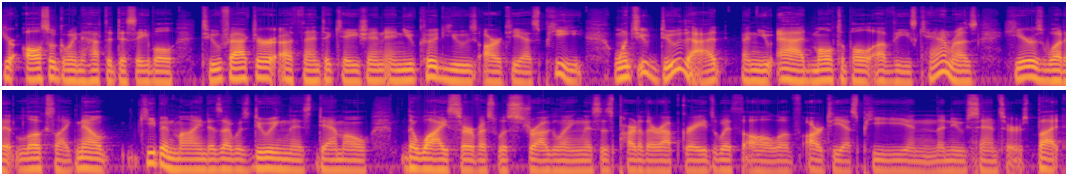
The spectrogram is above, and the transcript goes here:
you're also going to have to disable two-factor authentication and you could use RTSP. Once you do that and you add multiple of these cameras, here's what it looks like. Now keep in mind as I was doing this demo, the Wyze service was struggling. This is part of their upgrades with all of RTSP and the new sensors. But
